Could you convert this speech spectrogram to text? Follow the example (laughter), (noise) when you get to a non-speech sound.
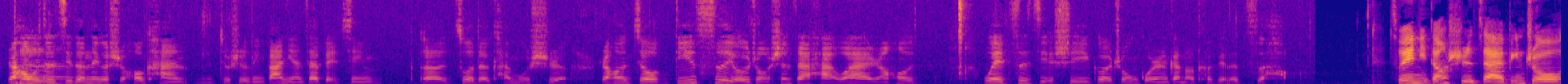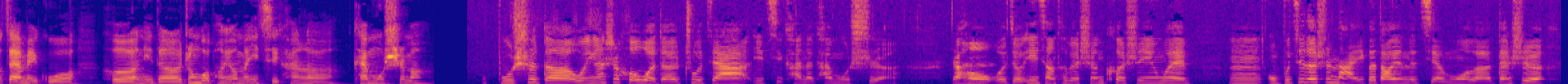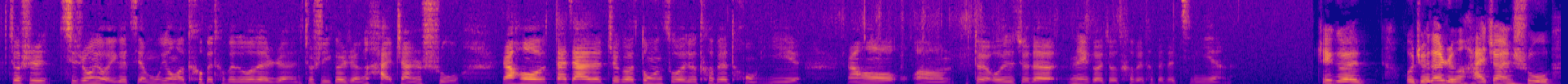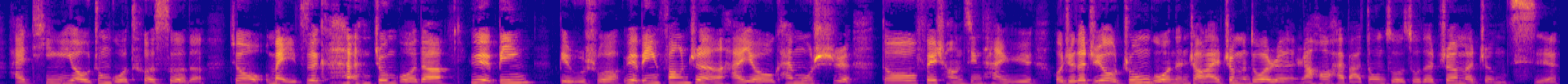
然后我就记得那个时候看，就是零八年在北京，呃做的开幕式，然后就第一次有一种身在海外，然后为自己是一个中国人感到特别的自豪。所以你当时在滨州，在美国和你的中国朋友们一起看了开幕式吗？不是的，我应该是和我的住家一起看的开幕式，然后我就印象特别深刻，是因为。嗯，我不记得是哪一个导演的节目了，但是就是其中有一个节目用了特别特别多的人，就是一个人海战术，然后大家的这个动作就特别统一，然后嗯，对我就觉得那个就特别特别的惊艳。这个我觉得人海战术还挺有中国特色的，就每一次看 (laughs) 中国的阅兵。比如说阅兵方阵，还有开幕式，都非常惊叹于，我觉得只有中国能找来这么多人，然后还把动作做得这么整齐，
